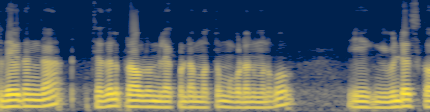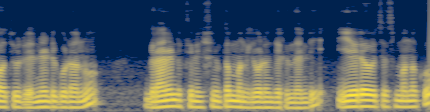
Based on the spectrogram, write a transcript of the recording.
అదేవిధంగా చెదల ప్రాబ్లం లేకుండా మొత్తం కూడా మనకు ఈ విండోస్ కావచ్చు అన్నిటి కూడాను గ్రానైట్ ఫినిషింగ్తో మనకి ఇవ్వడం జరిగిందండి. ఈ ఏరియా వచ్చేసి మనకు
